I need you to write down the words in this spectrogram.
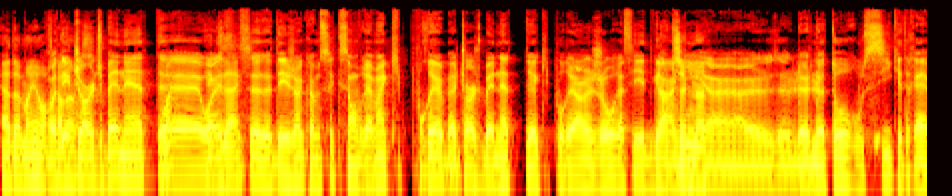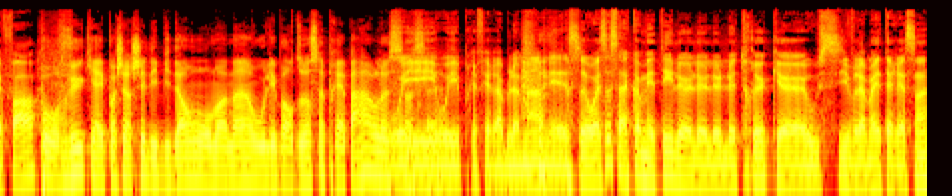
à demain on recommence. Des George Bennett, ouais, euh, ça, des gens comme ça qui sont vraiment qui pourraient, ben George Bennett qui pourrait un jour essayer de gagner euh, le, tour aussi, qui est très fort. Pourvu qu'il n'aille pas chercher des bidons au moment où les bordures se préparent. Là, oui, oui, préférablement. mais ça, ouais, ça, ça a comme été le, le, le truc euh, aussi vraiment intéressant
